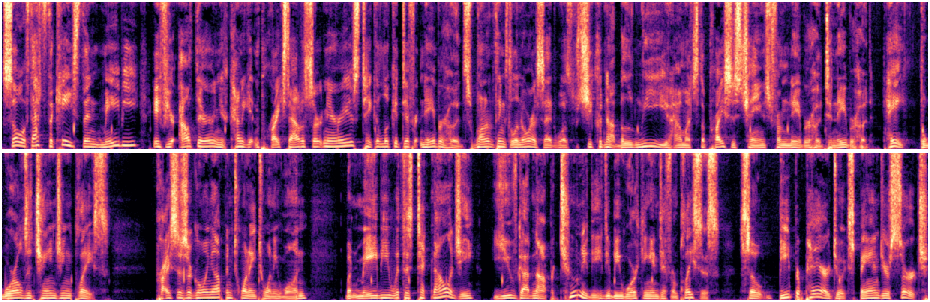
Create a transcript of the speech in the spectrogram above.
So if that's the case, then maybe if you're out there and you're kind of getting priced out of certain areas, take a look at different neighborhoods. One of the things Lenora said was she could not believe how much the prices changed from neighborhood to neighborhood. Hey, the world's a changing place prices are going up in 2021, but maybe with this technology, you've got an opportunity to be working in different places. So be prepared to expand your search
